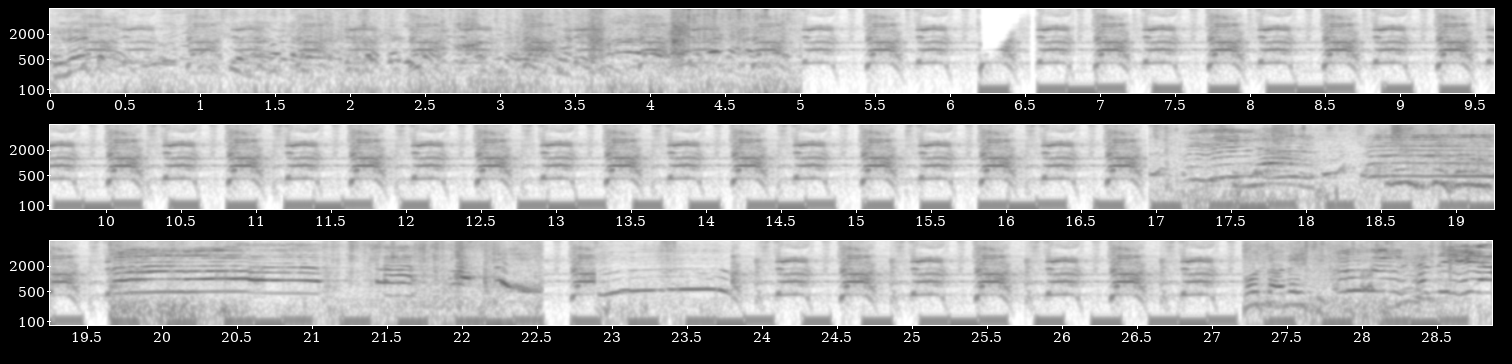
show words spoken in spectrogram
Neden? What are they? Hadi ya.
